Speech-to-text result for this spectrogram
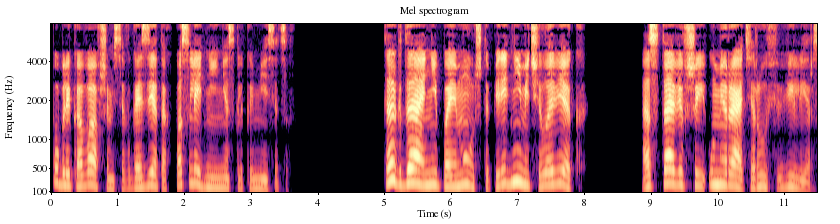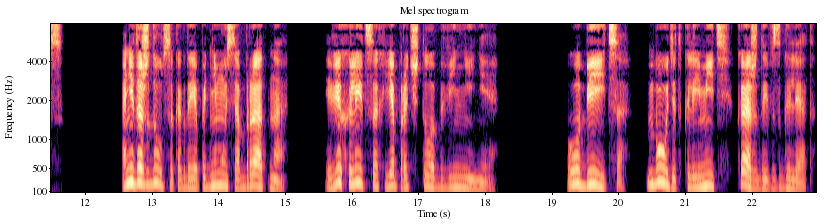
публиковавшимся в газетах последние несколько месяцев. Тогда они поймут, что перед ними человек, оставивший умирать Руф Вильерс. Они дождутся, когда я поднимусь обратно, и в их лицах я прочту обвинение. Убийца будет клеймить каждый взгляд.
